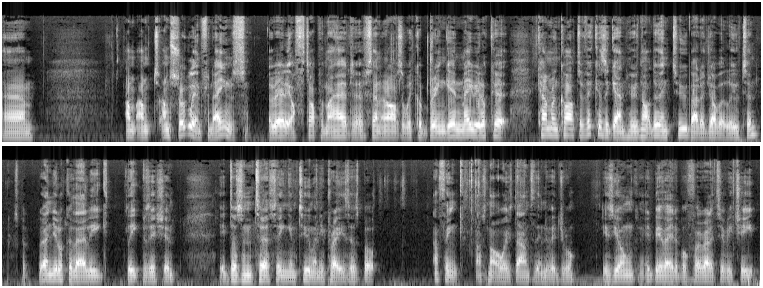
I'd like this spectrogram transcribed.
Um, I'm I'm I'm struggling for names. really off the top of my head of centre halves that we could bring in. Maybe look at Cameron Carter Vickers again, who's not doing too bad a job at Luton. But when you look at their league league position, it doesn't uh, sing him too many praises. But I think that's not always down to the individual. He's young; he'd be available for relatively cheap.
